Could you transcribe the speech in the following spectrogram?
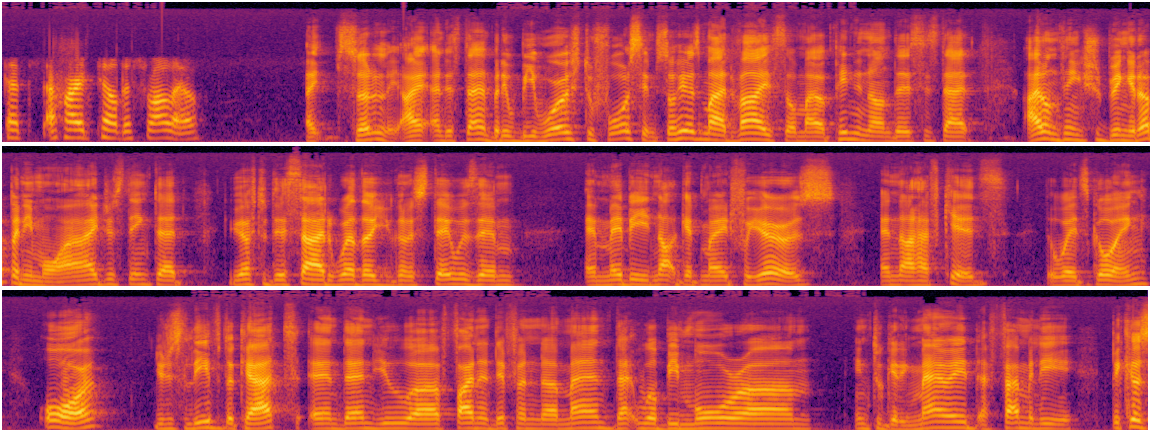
That's a hard pill to swallow. I, certainly, I understand, but it would be worse to force him. So here's my advice or my opinion on this is that I don't think you should bring it up anymore. I just think that you have to decide whether you're going to stay with him and maybe not get married for years and not have kids the way it's going, or you just leave the cat and then you uh, find a different uh, man that will be more um, into getting married, a family. Because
